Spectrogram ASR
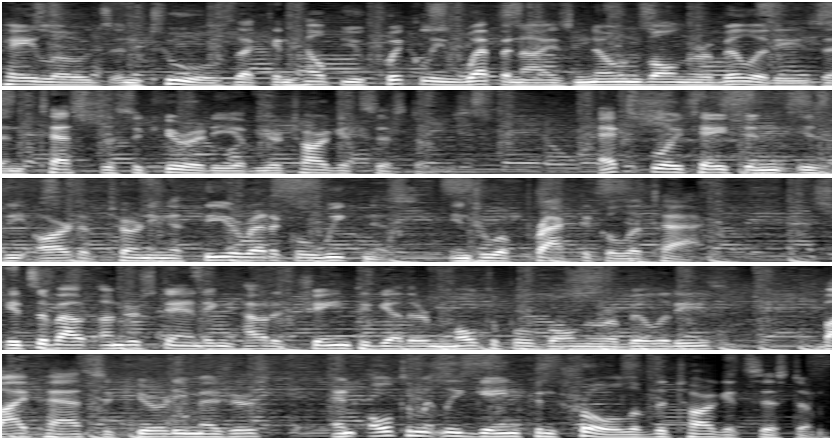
payloads, and tools that can help you quickly weaponize known vulnerabilities and test the security of your target systems. Exploitation is the art of turning a theoretical weakness into a practical attack. It's about understanding how to chain together multiple vulnerabilities, bypass security measures, and ultimately gain control of the target system.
